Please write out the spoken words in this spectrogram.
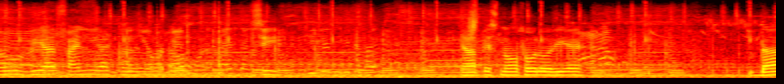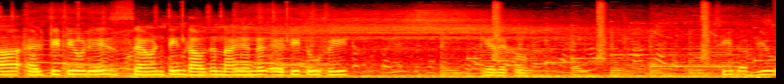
So we are finally at see यहाँ पे स्नोफॉल हो रही है. द एल्टीट्यूड इज़ 17,982 फीट ये देखो. सी द व्यू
